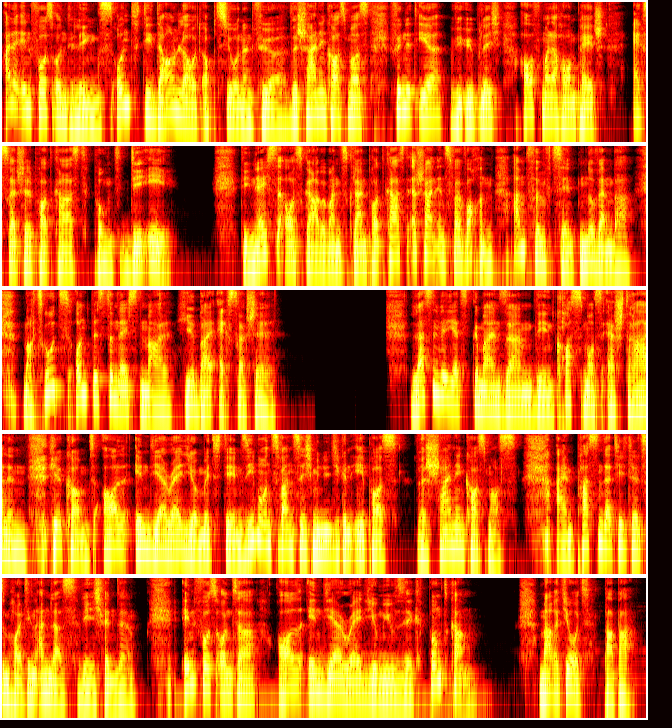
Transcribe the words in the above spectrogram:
Alle Infos und Links und die Download-Optionen für The Shining Cosmos findet ihr, wie üblich, auf meiner Homepage extrachillpodcast.de. Die nächste Ausgabe meines kleinen Podcasts erscheint in zwei Wochen, am 15. November. Macht's gut und bis zum nächsten Mal hier bei Extra Chill. Lassen wir jetzt gemeinsam den Kosmos erstrahlen. Hier kommt All India Radio mit dem 27-minütigen Epos The Shining Cosmos. Ein passender Titel zum heutigen Anlass, wie ich finde. Infos unter allindiaradiomusic.com. Marit Jod, Papa.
